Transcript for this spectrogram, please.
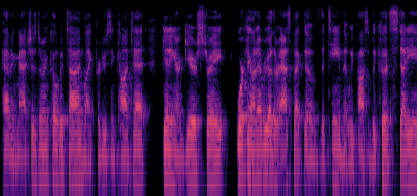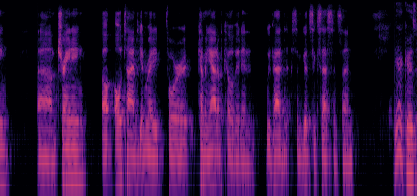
having matches during COVID time, like producing content, getting our gear straight, working on every other aspect of the team that we possibly could, studying, um, training, all, all times getting ready for coming out of COVID. And we've had some good success since then. Yeah, because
